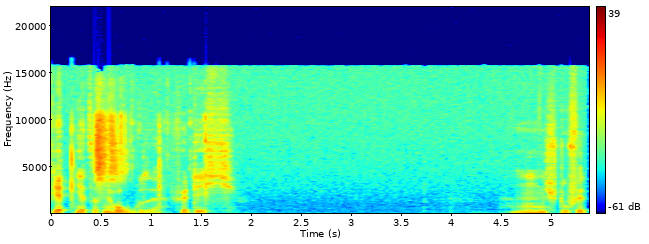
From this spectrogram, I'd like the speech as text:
Wir hätten jetzt eine Hose für dich. Hm, Stufe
